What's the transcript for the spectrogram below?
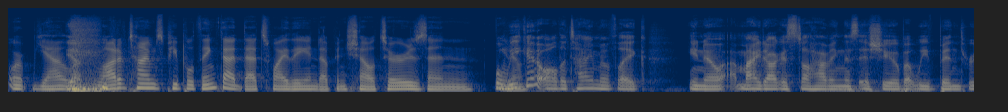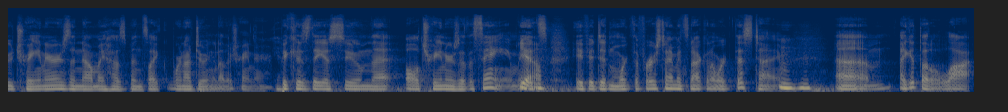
Or yeah, a lot of times people think that that's why they end up in shelters and Well, we know. get all the time of like, you know, my dog is still having this issue, but we've been through trainers, and now my husband's like, we're not doing another trainer because they assume that all trainers are the same. Yeah. It's, if it didn't work the first time, it's not going to work this time. Um, I get that a lot.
